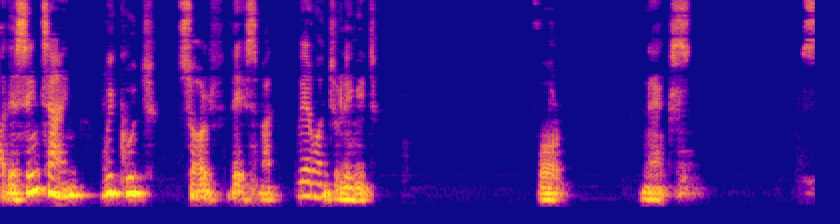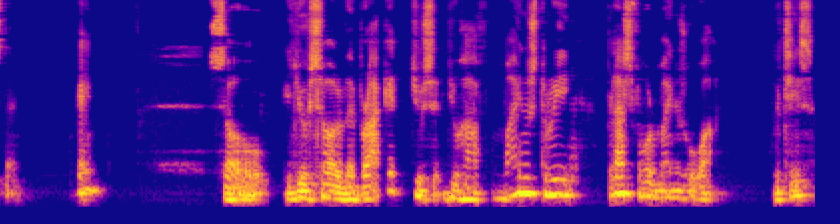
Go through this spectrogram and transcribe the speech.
At the same time, we could solve this, but we are going to leave it for next step, okay? So you solve the bracket, you, you have minus 3 plus 4 minus 1, which is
